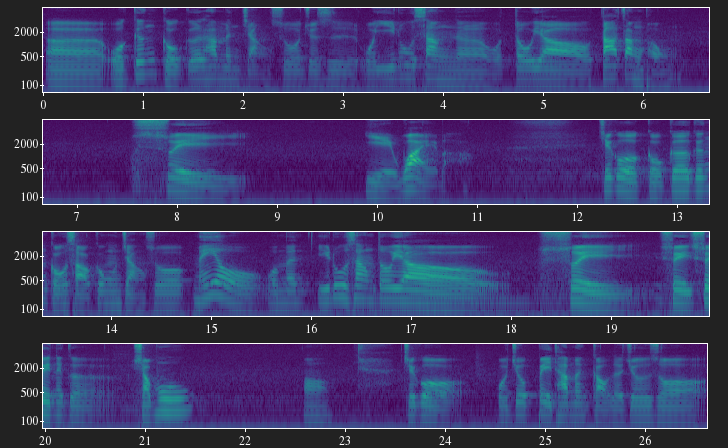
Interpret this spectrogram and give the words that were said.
呃，我跟狗哥他们讲说，就是我一路上呢，我都要搭帐篷睡野外吧。结果狗哥跟狗嫂跟我讲说，没有，我们一路上都要睡睡睡那个小木屋。哦，结果我就被他们搞的，就是说。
